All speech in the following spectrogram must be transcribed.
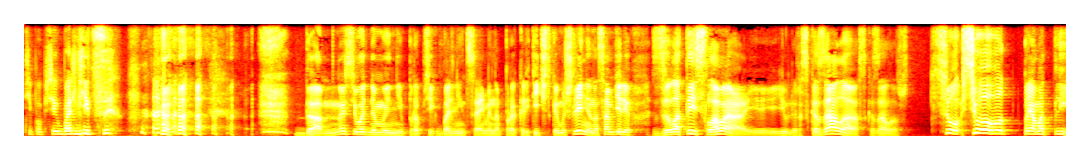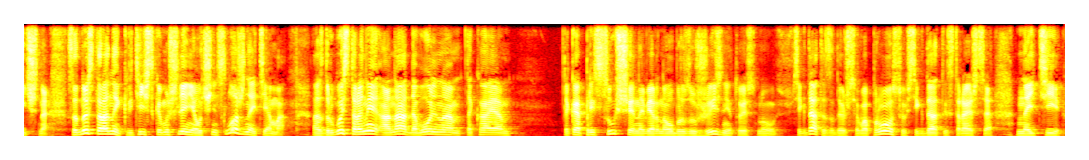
типа психбольницы. Да, но сегодня мы не про психбольницы, а именно про критическое мышление. На самом деле, золотые слова Юля рассказала, сказала, что все, все вот прям отлично. С одной стороны, критическое мышление очень сложная тема, а с другой стороны, она довольно такая такая присущая, наверное, образу жизни, то есть, ну, всегда ты задаешься вопросу, всегда ты стараешься найти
